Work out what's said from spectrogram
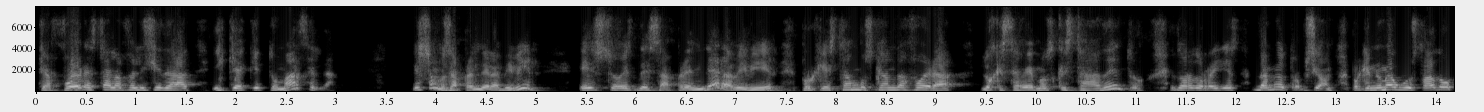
que afuera está la felicidad y que hay que tomársela. Eso no es aprender a vivir, eso es desaprender a vivir, porque están buscando afuera lo que sabemos que está adentro. Eduardo Reyes, dame otra opción, porque no me ha gustado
